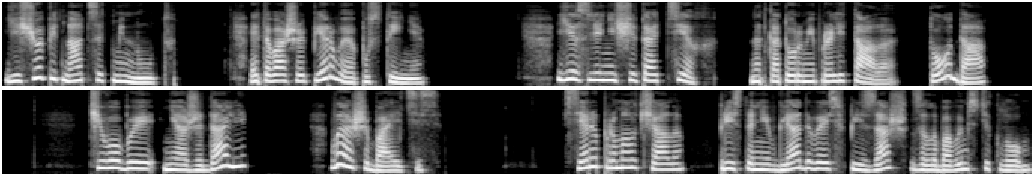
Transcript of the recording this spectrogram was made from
Еще пятнадцать минут. Это ваша первая пустыня? Если не считать тех, над которыми пролетала, то да. Чего бы не ожидали, вы ошибаетесь. Сера промолчала, пристальнее вглядываясь в пейзаж за лобовым стеклом.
